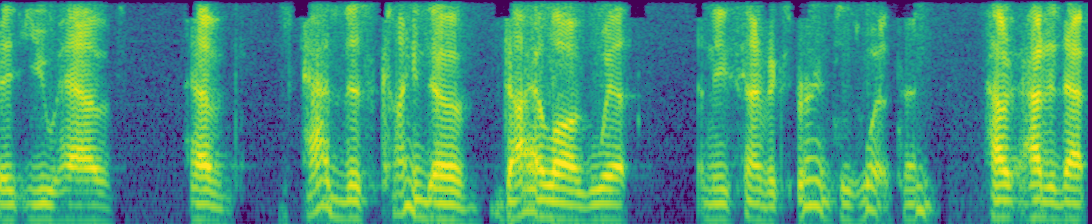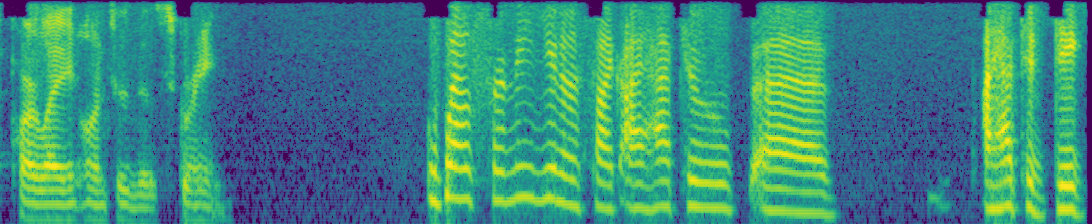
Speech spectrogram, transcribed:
that you have have had this kind of dialogue with and these kind of experiences with, and how how did that parlay onto the screen? Well, for me, you know, it's like I had to uh, I had to dig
